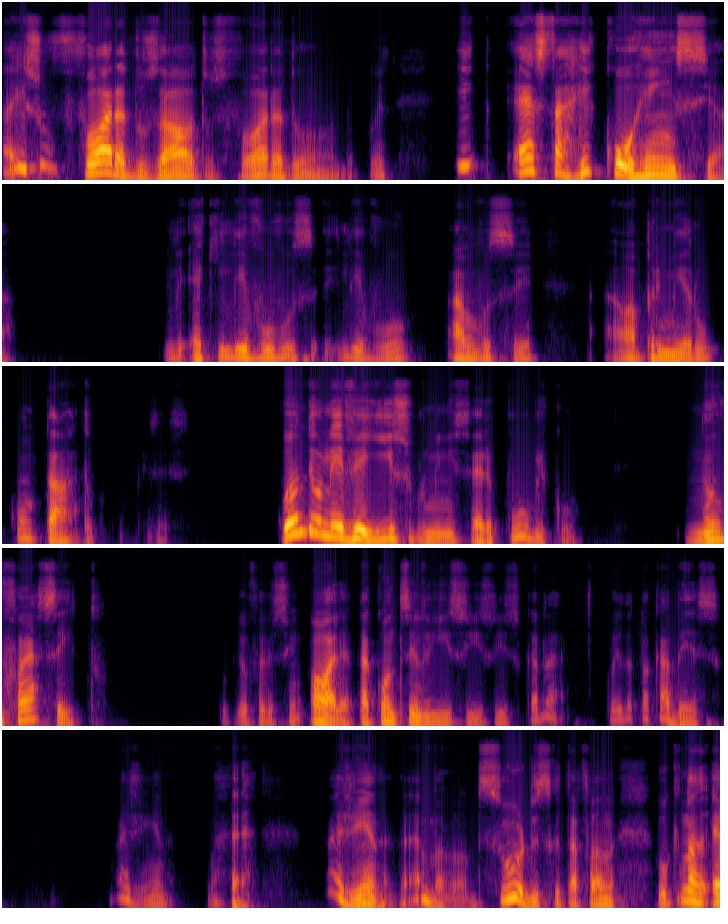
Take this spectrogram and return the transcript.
Aí isso fora dos autos, fora do, do. E esta recorrência é que levou você, levou a você ao primeiro contato. Quando eu levei isso para o Ministério Público, não foi aceito. Porque eu falei assim: olha, está acontecendo isso, isso, isso, coisa da tua cabeça. Imagina. Imagina, é um absurdo isso que está falando. O que nós, é,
